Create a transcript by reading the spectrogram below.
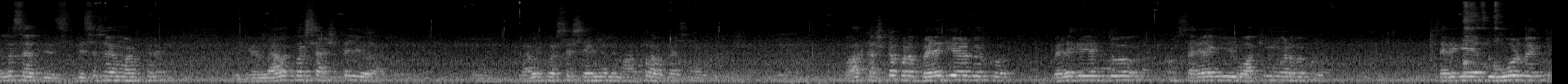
ಎಲ್ಲ ಸಹ ದೇಶ ಸೇವೆ ಮಾಡ್ತಾರೆ. ಈಗ ನಾಲ್ಕು ವರ್ಷ ಅಷ್ಟೇ ಇವ್ರು ನಾಲ್ಕು ವರ್ಷ ಸೇನೆಯಲ್ಲಿ ಮಾತ್ರ ಅವಕಾಶ ಮಾಡ್ತಾರೆ. ಭಾಳ ಕಷ್ಟಪಡ ಬೆಳಗ್ಗೆ ಹೇಳ್ಬೇಕು. ಬೆಳಗ್ಗೆ ಎದ್ದು ಸರಿಯಾಗಿ ವಾಕಿಂಗ್ ಮಾಡಬೇಕು. ಸರಿಯಾಗಿ ಎದ್ದು ಓಡಬೇಕು.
